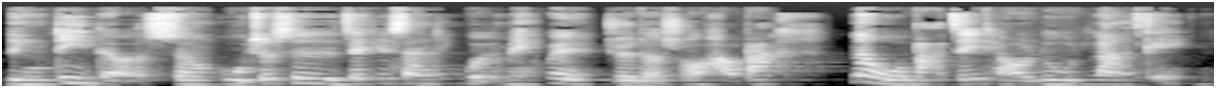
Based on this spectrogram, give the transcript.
领地的生物，就是这些山精鬼魅会觉得说，好吧，那我把这条路让给你，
